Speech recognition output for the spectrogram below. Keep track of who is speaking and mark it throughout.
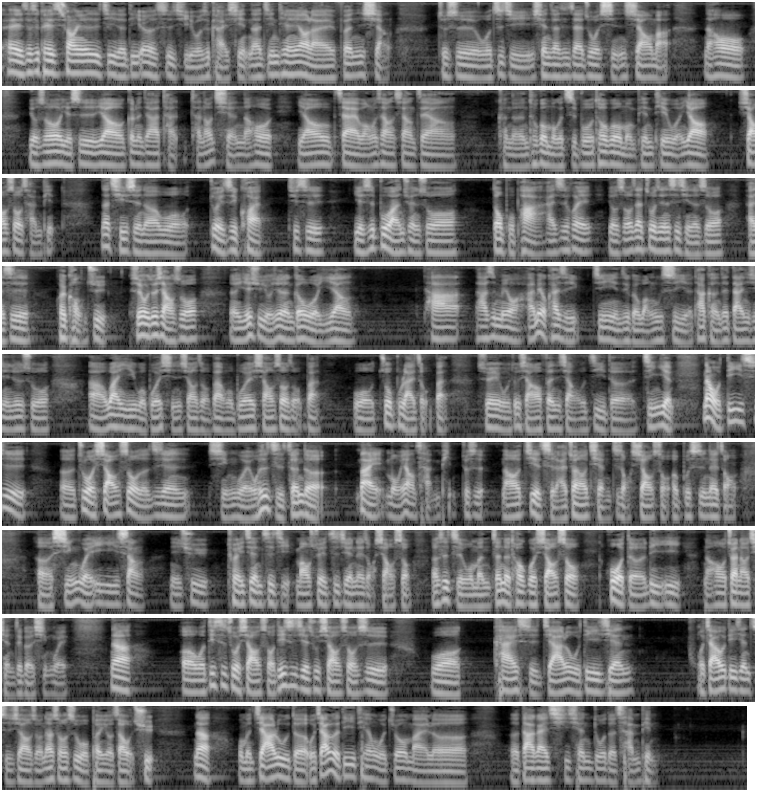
Speaker 1: 嘿，这是 Case 创业日记的第二十四集，我是凯信。那今天要来分享，就是我自己现在是在做行销嘛，然后有时候也是要跟人家谈谈到钱，然后也要在网络上像这样，可能透过某个直播，透过某篇贴文要销售产品。那其实呢，我对这块其实也是不完全说都不怕，还是会有时候在做这件事情的时候，还是会恐惧。所以我就想说，呃，也许有些人跟我一样，他他是没有还没有开始经营这个网络事业，他可能在担心，就是说，啊，万一我不会行销怎么办？我不会销售怎么办？我做不来怎么办？所以我就想要分享我自己的经验。那我第一次呃做销售的这件行为，我是指真的卖某样产品，就是然后借此来赚到钱这种销售，而不是那种呃行为意义上你去。推荐自己毛遂自荐那种销售，而是指我们真的透过销售获得利益，然后赚到钱这个行为。那呃，我第一次做销售，第一次接触销售是我开始加入第一间，我加入第一间直销的时候，那时候是我朋友找我去。那我们加入的，我加入的第一天我就买了呃大概七千多的产品。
